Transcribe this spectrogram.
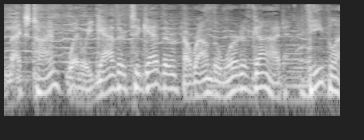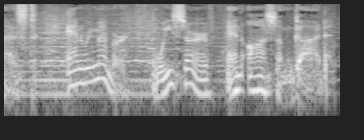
next time, when we gather together around the Word of God, be blessed. And remember, we serve an awesome God.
